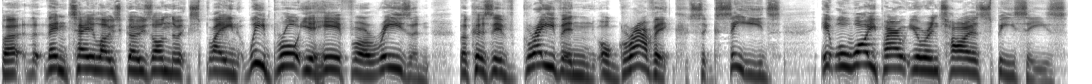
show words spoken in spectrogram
But then Talos goes on to explain, we brought you here for a reason, because if Graven or Gravik succeeds, it will wipe out your entire species.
